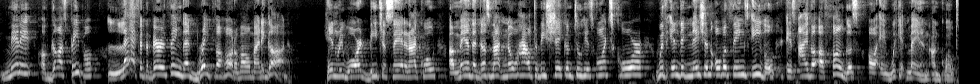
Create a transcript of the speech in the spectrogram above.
many of God's people laugh at the very thing that break the heart of Almighty God. Henry Ward Beecher said, and I quote, a man that does not know how to be shaken to his heart's core with indignation over things evil is either a fungus or a wicked man, unquote.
